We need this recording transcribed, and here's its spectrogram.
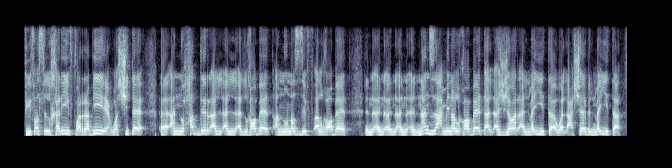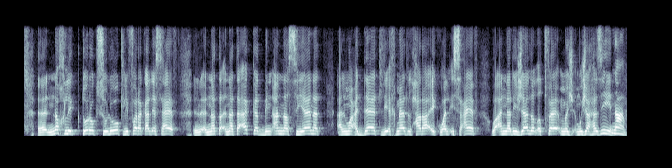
في فصل الخريف والربيع والشتاء آه، أن نحضر الغابات أن ننظف الغابات ننزع من الغابات الأشجار الميتة والأعشاب الميتة. آه، نخلق طرق سلوك لفرق الإسعاف. نتأكد من أن صيانة المعدات لإخماد الحرائق والإسعاف وأن رجال الإطفاء مجهزين نعم.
